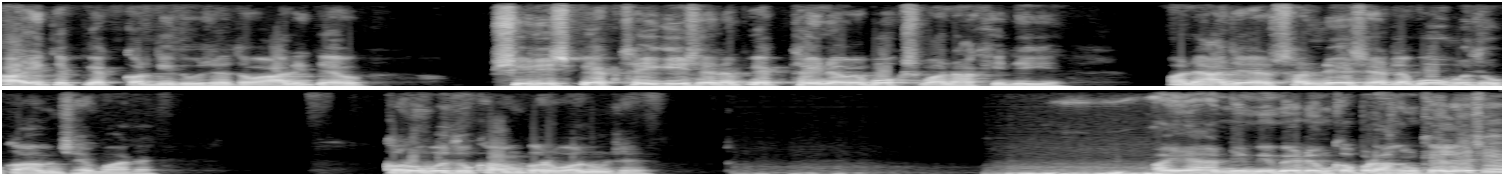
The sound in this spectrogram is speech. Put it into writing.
આ રીતે પેક કરી દીધું છે. તો આ રીતે સિરીઝ પેક થઈ ગઈ છે અને પેક થઈને હવે બોક્સમાં નાખી દઈએ. અને આજે સન્ડે છે એટલે બહુ બધું કામ છે મારે. ઘણું બધું કામ કરવાનું છે. અહીંયા નિમી મેડમ કપડાં હંકેલે છે.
